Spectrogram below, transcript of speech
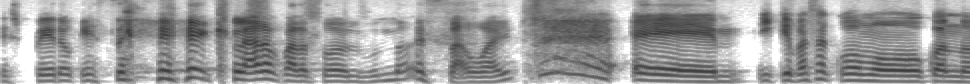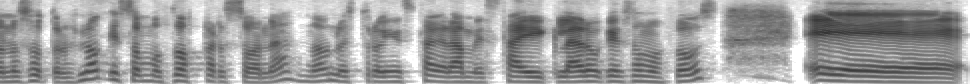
espero que esté claro para todo el mundo, está guay. Eh, ¿Y qué pasa como cuando nosotros, ¿no? Que somos dos personas, ¿no? Nuestro Instagram está ahí claro que somos dos. Eh,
